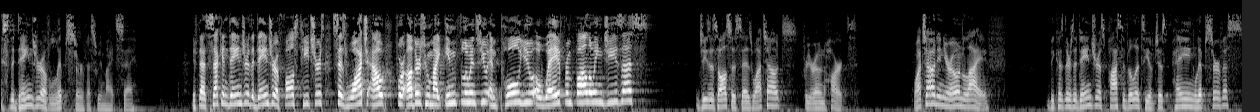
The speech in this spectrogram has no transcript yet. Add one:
It's the danger of lip service, we might say. If that second danger, the danger of false teachers, says watch out for others who might influence you and pull you away from following Jesus, Jesus also says watch out for your own heart. Watch out in your own life because there's a dangerous possibility of just paying lip service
